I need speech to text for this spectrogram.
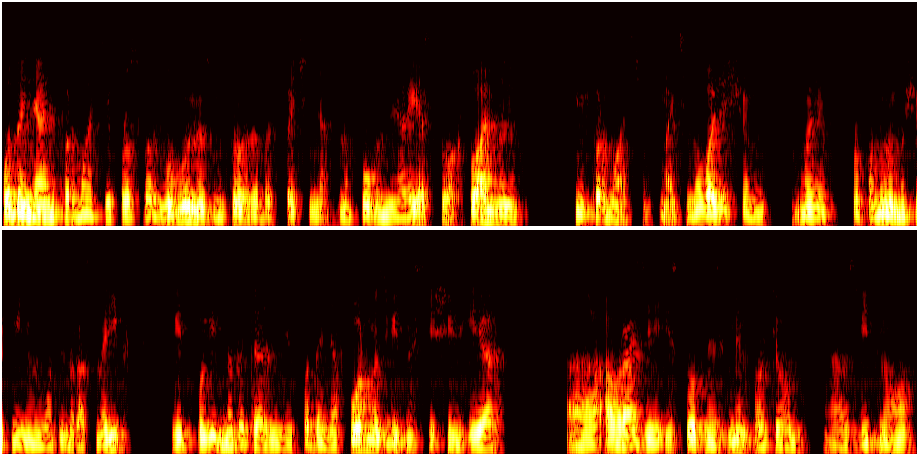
подання інформації про свердловини з метою забезпечення наповнення реєстру актуальною інформацією. Мається на увазі, що ми пропонуємо, щоб мінімум один раз на рік відповідно до термінів подання форми звітності 6 ГР, а в разі істотних змін протягом звітного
